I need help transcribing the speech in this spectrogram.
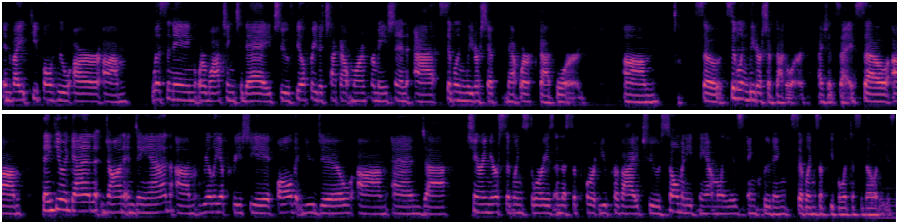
invite people who are um, listening or watching today to feel free to check out more information at siblingleadershipnetwork.org. Um, so siblingleadership.org, I should say. So um, thank you again, John and Dan. Um, really appreciate all that you do um, and uh, sharing your sibling stories and the support you provide to so many families, including siblings of people with disabilities.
